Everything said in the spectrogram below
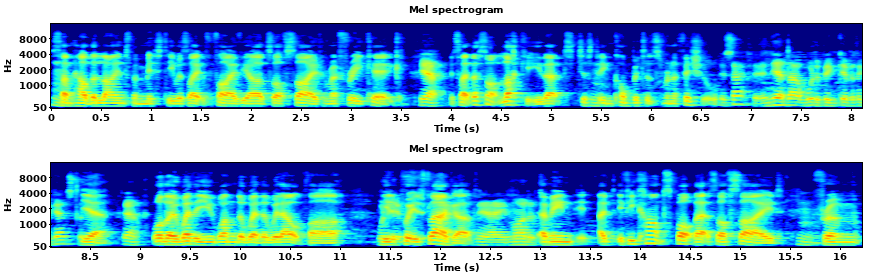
Hmm. somehow the linesman missed. He was like five yards offside from a free kick. Yeah. Hmm. it's like that's not lucky. That's just incompetence from an official. Exactly, and yet that would have been given against us. Yeah. yeah. Although whether you wonder whether without VAR Would he'd have put his flag up. Yeah, he might have. I mean, if he can't spot that's offside Hmm. from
